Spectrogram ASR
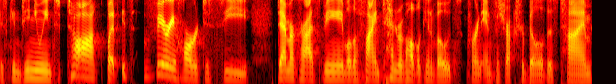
is continuing to talk, but it's very hard to see Democrats being able to find 10 Republican votes for an infrastructure bill at this time.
